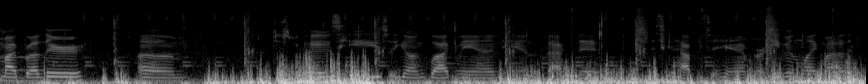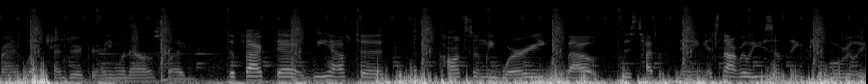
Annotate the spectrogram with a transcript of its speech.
my brother, um, just because he's a young black man and the fact that this could happen to him, or even like my other friends like Kendrick or anyone else, like the fact that we have to constantly worry about this type of thing. It's not really something people really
